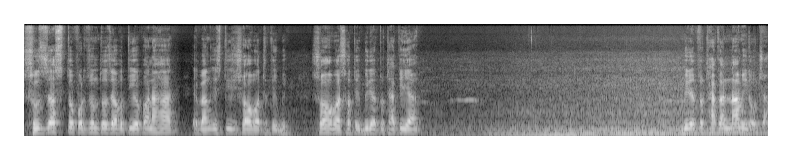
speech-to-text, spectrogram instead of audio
সূর্যাস্ত পর্যন্ত যাবতীয় পানাহার এবং স্ত্রীর সহবত সহবাস হতে বিরত থাকিয়া বিরত থাকার নামই রোজা।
